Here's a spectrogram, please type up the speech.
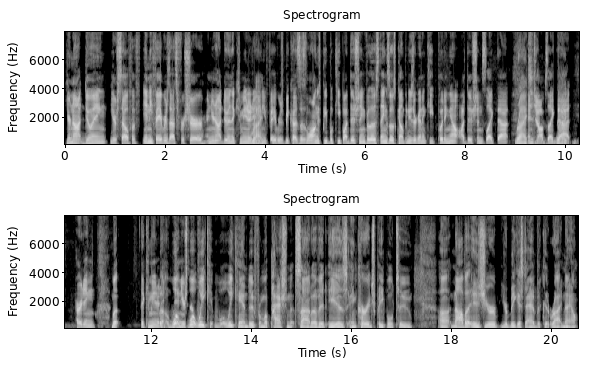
you're not doing yourself any favors, that's for sure, and you're not doing the community Right. any favors because as long as people keep auditioning for those things, those companies are going to keep putting out auditions like that Right. and jobs like Right. that, hurting But- the community what, what we can, what we can do from a passionate side of it is encourage people to. Uh, NAVA is your your biggest advocate right now.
